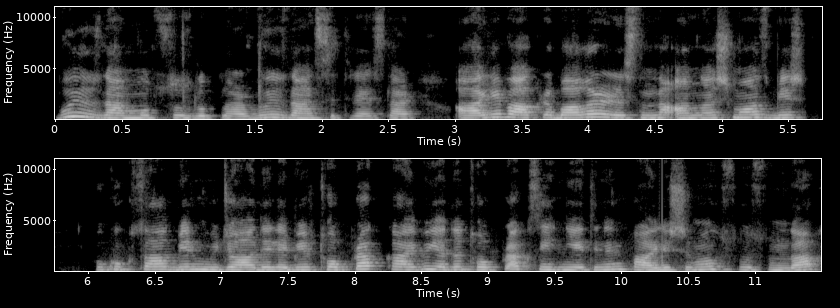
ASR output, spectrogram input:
Bu yüzden mutsuzluklar, bu yüzden stresler, aile ve akrabalar arasında anlaşmaz bir hukuksal bir mücadele, bir toprak kaybı ya da toprak zihniyetinin paylaşımı hususunda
